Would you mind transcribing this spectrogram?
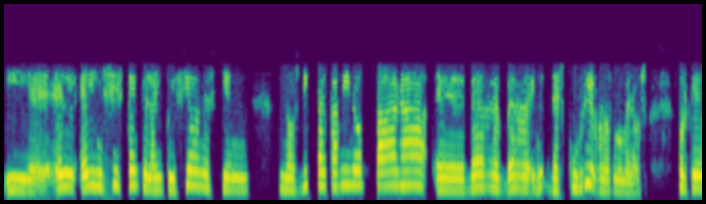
y eh, él, él insiste en que la intuición es quien nos dicta el camino para eh, ver, ver, descubrir los números porque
